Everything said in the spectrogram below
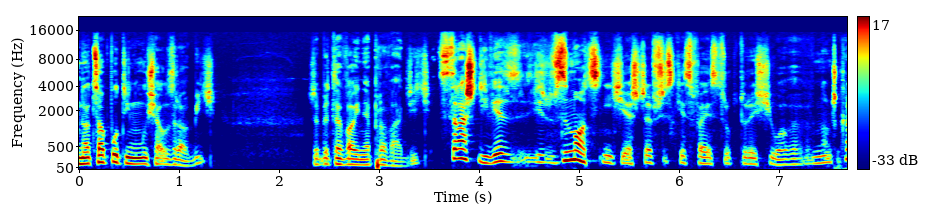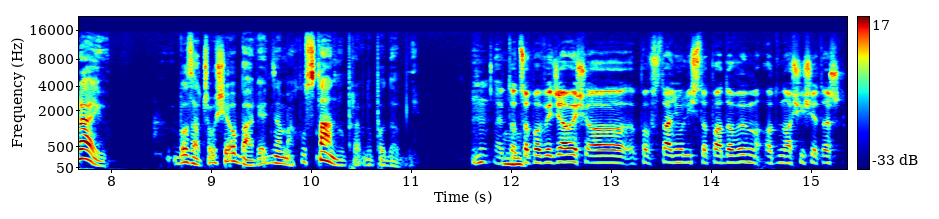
No co Putin musiał zrobić? Żeby tę wojnę prowadzić, straszliwie wzmocnić jeszcze wszystkie swoje struktury siłowe wewnątrz kraju, bo zaczął się obawiać zamachu stanu prawdopodobnie. To, co powiedziałeś o powstaniu listopadowym, odnosi się też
